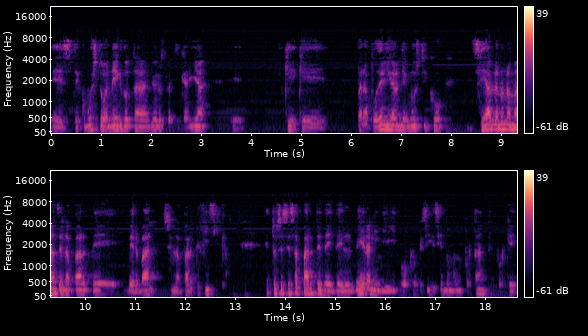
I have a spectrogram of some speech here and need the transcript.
Este, como esto anécdota, yo les platicaría eh, que, que, para poder llegar al diagnóstico se habla no nada más de la parte verbal, sino la parte física. Entonces esa parte de, del ver al individuo creo que sigue siendo muy importante porque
